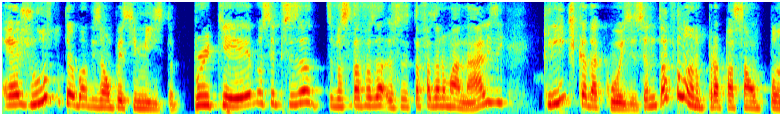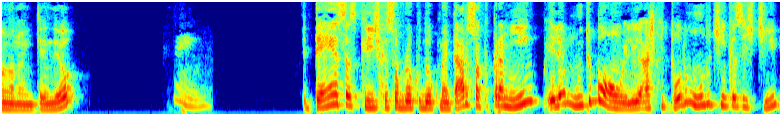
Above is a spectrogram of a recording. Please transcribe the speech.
é justo ter uma visão pessimista, porque você precisa, você está fazendo, você tá fazendo uma análise crítica da coisa. Você não tá falando para passar um pano, entendeu? Sim. Tem essas críticas sobre o documentário, só que para mim ele é muito bom. Ele acho que todo mundo tinha que assistir,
